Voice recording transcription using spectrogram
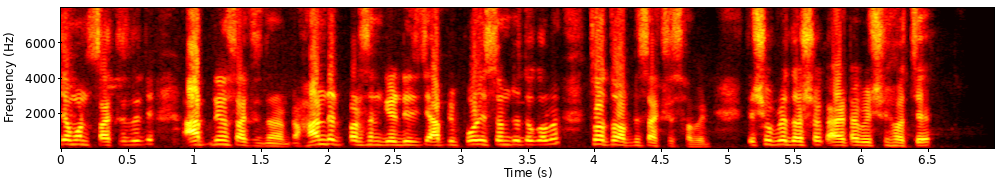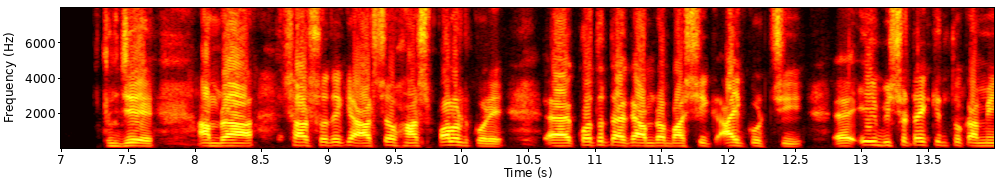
যেমন সাকসেস হয়েছি, আপনিও সাকসেস হবেন। হান্ড্রেড পার্সেন্ট গ্যারেন্টি দিচ্ছি, আপনি পরিশ্রম যত করবেন, তত আপনি সাকসেস হবেন। সুপ্রিয় দর্শক, আরেকটা বিষয় হচ্ছে যে আমরা সাতশো থেকে আটশো হাঁস পালন করে কত টাকা আমরা বার্ষিক আয় করছি এই বিষয়টাই কিন্তু আমি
